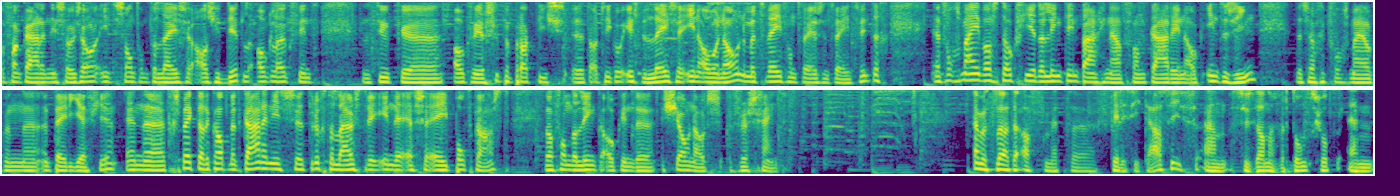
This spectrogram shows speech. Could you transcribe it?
van Karen is sowieso interessant om te lezen. Als je dit ook leuk vindt, natuurlijk uh, ook weer super praktisch. Het artikel is te lezen in ONO, nummer 2 van 2022. En volgens mij was het ook via de LinkedIn-pagina van Karin ook in te zien. Daar zag ik volgens mij ook een, een pdfje. En het gesprek dat ik had met Karin is terug te luisteren in de FCE-podcast. Waarvan de link ook in de show notes verschijnt. En we sluiten af met uh, felicitaties aan Suzanne Verdonschot en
